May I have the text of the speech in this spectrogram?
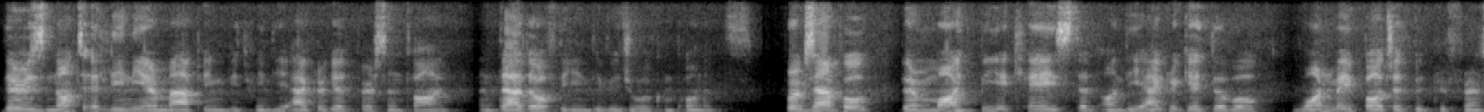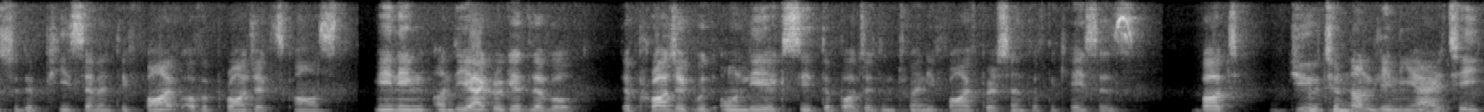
there is not a linear mapping between the aggregate percentile and that of the individual components. For example, there might be a case that on the aggregate level, one may budget with reference to the P75 of a project's cost, meaning on the aggregate level, the project would only exceed the budget in 25% of the cases. But due to nonlinearity,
